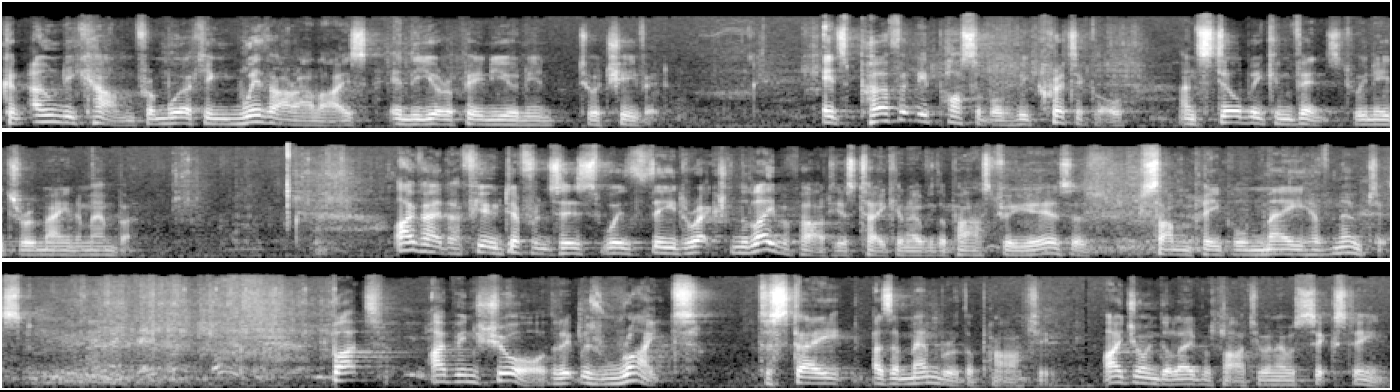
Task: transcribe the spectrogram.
can only come from working with our allies in the European Union to achieve it. It's perfectly possible to be critical and still be convinced we need to remain a member. I've had a few differences with the direction the Labour Party has taken over the past few years, as some people may have noticed. But I've been sure that it was right to stay as a member of the party. I joined the Labour Party when I was 16,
